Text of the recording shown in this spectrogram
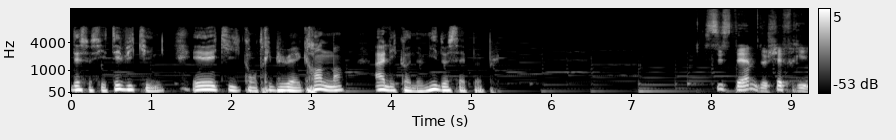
des sociétés vikings et qui contribuaient grandement à l'économie de ces peuples. Système de chefferie.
